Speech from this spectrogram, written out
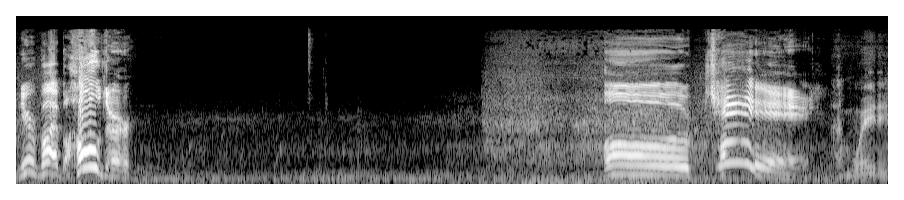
Nearby beholder? Okay. I'm waiting.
